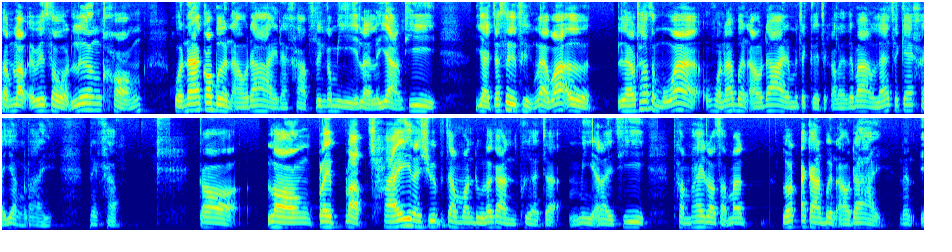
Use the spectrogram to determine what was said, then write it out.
สำหรับ episode เรื่องของหัวหน้าก็ burnout ได้นะครับ ซึ่งก็มีหลาย ๆ อย่างที่อยากจะสื่อถึงแหละว่าเออแล้วถ้าสมมุติว่าหัวหน้า burnout ได้ มันจะเกิดจากอะไรได้บ้าง และจะแก้ไขอย่างไรนะครับ ก็ลองไปปรับใช้ในชีวิตประจำวันดูแล้วกัน เผื่อจะมีอะไรที่ทำให้เราสามารถลดอาการ burnout ได้นั่นเอ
